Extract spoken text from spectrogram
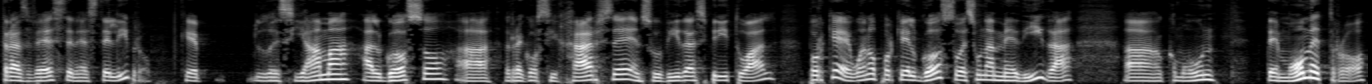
tras vez en este libro, que les llama al gozo, a regocijarse en su vida espiritual. ¿Por qué? Bueno, porque el gozo es una medida Ah, como un termómetro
